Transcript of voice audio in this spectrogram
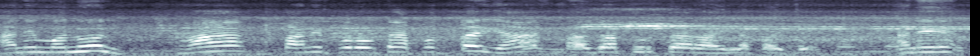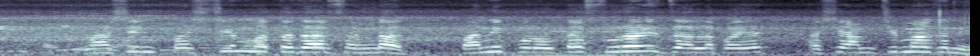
आणि म्हणून हा पाणी पुरवठा फक्त ह्या भागापुरता राहिला पाहिजे. आणि नाशिक पश्चिम मतदारसंघात पाणी पुरवठा सुरळीत झाला पाहिजे अशी आमची मागणी.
